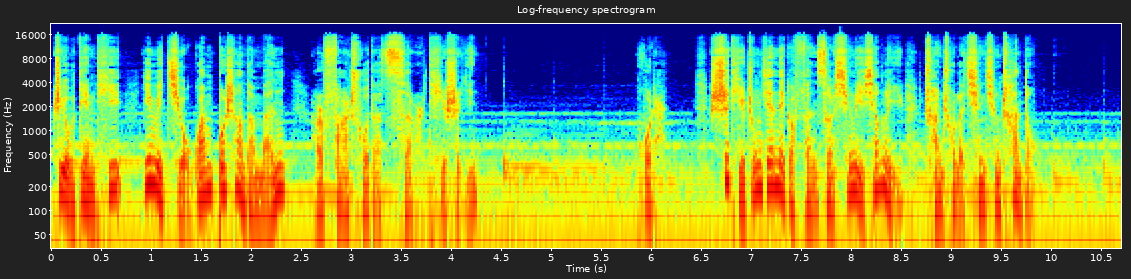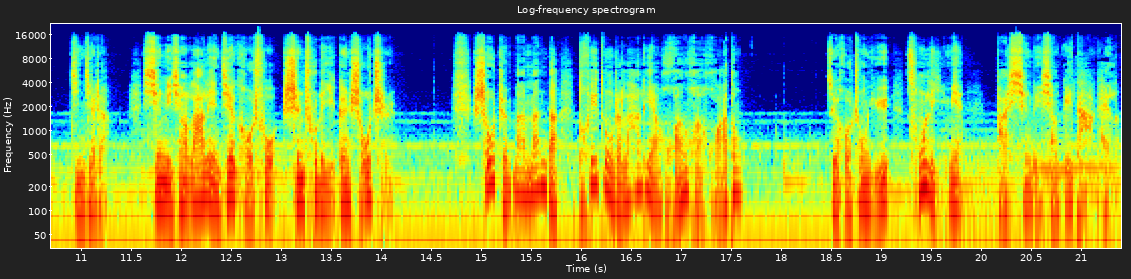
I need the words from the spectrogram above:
只有电梯因为久关不上的门而发出的刺耳提示音。忽然，尸体中间那个粉色行李箱里传出了轻轻颤动，紧接着，行李箱拉链接口处伸出了一根手指，手指慢慢的推动着拉链缓缓滑动，最后终于从里面把行李箱给打开了。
